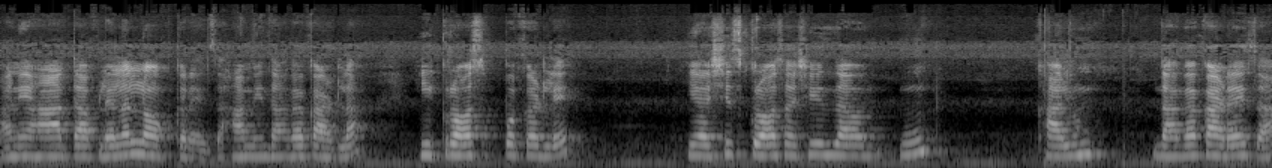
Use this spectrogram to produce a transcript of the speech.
आणि हा आता आपल्याला लॉक करायचा. हा मी धागा काढला. ही क्रॉस पकडले. ही अशीच क्रॉस अशी जाऊन खालून धागा काढायचा.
